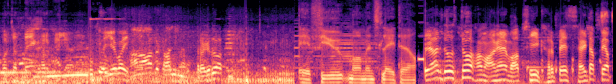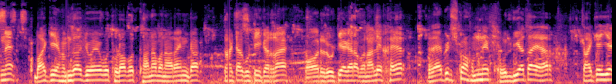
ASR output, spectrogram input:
और चलते हैं घर पे। यार सही है भाई। हाँ रख दो आप। A few moments later. तो यार दोस्तों, हम आ गए वापसी घर पे सेटअप पे अपने। बाकी हमजा जो है, वो थोड़ा बहुत खाना बना रहा है इनका। काटा कुटी कर रहा है और रोटी वगैरह बना ले। खैर रैबिट्स को हमने खोल दिया था यार, ताकि ये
